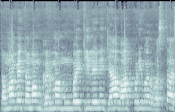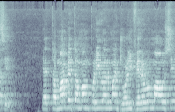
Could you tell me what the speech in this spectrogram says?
તમામે તમામ ઘરમાં મુંબઈથી લઈને જ્યાં વાઘ પરિવાર વસતા હશે ત્યાં તમામે તમામ પરિવારમાં જોડી ફેરવવામાં આવશે.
